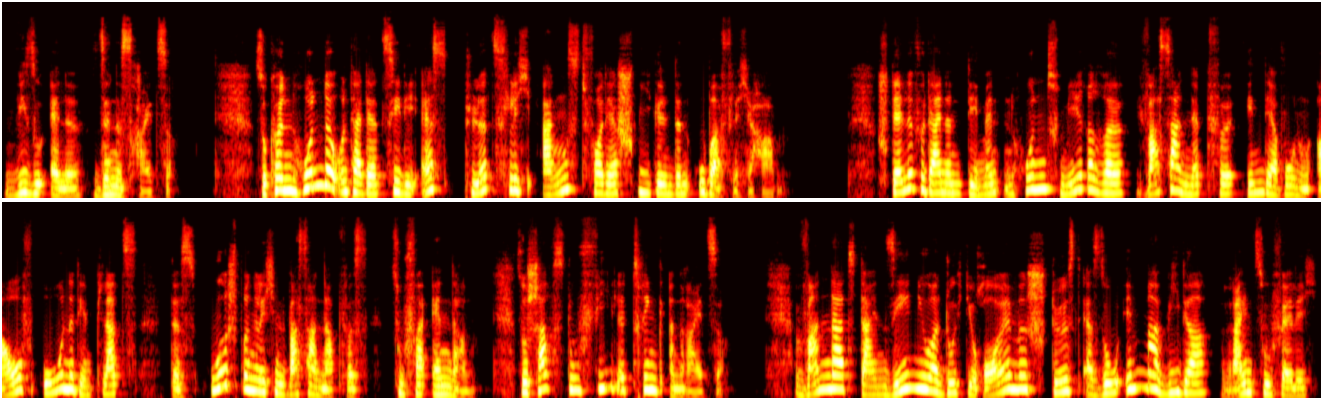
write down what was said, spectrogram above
visuelle Sinnesreize. So können Hunde unter der CDS plötzlich Angst vor der spiegelnden Oberfläche haben. Stelle für deinen dementen Hund mehrere Wassernäpfe in der Wohnung auf, ohne den Platz des ursprünglichen Wassernapfes zu verändern. So schaffst du viele Trinkanreize. Wandert dein Senior durch die Räume, stößt er so immer wieder rein zufällig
